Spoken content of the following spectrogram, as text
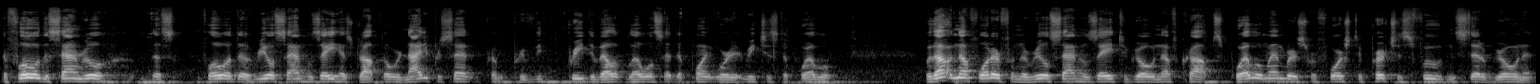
The flow of the San Rio, the flow of the Rio San Jose has dropped over 90% from pre-developed levels at the point where it reaches the Pueblo. Without enough water from the Rio San Jose to grow enough crops, Pueblo members were forced to purchase food instead of growing it.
